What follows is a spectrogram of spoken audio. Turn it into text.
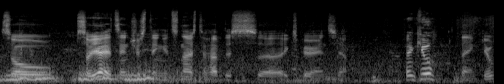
So so yeah, it's interesting. It's nice to have this uh, experience. Yeah. Thank you. Thank you.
